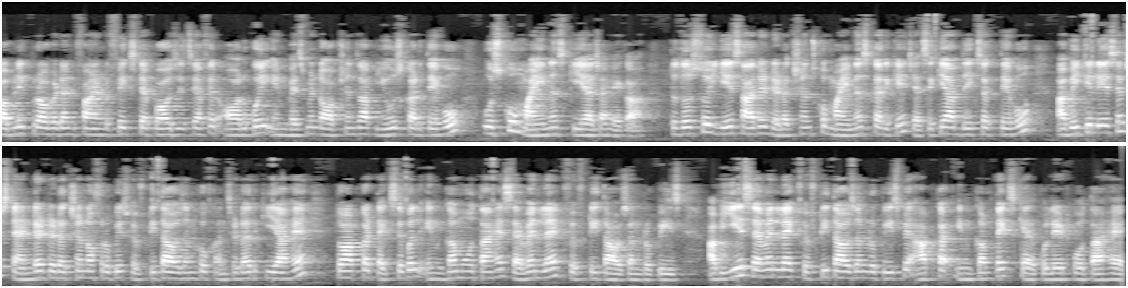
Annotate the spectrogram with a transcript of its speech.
public provident fund fix deposit या फिर और कोई इन्वेस्टमेंट ऑप्शंस आप यूज़ करते हो, उसको माइनस किया जाएगा। तो दोस्तों, ये सारे डिडक्शंस को माइनस करके, जैसे कि आप देख सकते हो अभी के लिए सिर्फ़ standard deduction of rupees fifty thousand को कंसिडर किया है तो आपका टैक्सेबल इनकम होता है seven lakh fifty thousand rupees अब ये seven lakh fifty thousand rupees पे आपका इनकम टैक्स कैलकुलेट होता है.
